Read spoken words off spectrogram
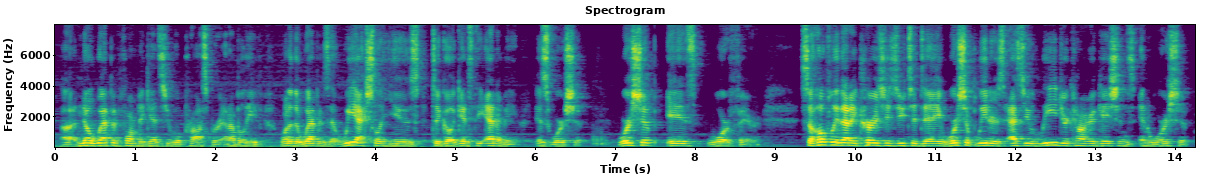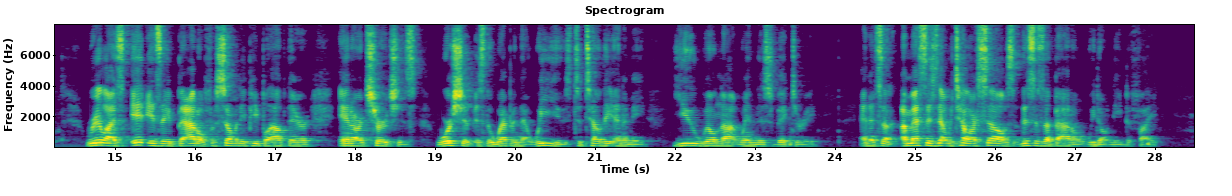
Uh, no weapon formed against you will prosper. And I believe one of the weapons that we actually use to go against the enemy is worship. Worship is warfare. So hopefully that encourages you today. Worship leaders, as you lead your congregations in worship, realize it is a battle for so many people out there in our churches. Worship is the weapon that we use to tell the enemy, you will not win this victory. And it's a, a message that we tell ourselves, this is a battle we don't need to fight.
